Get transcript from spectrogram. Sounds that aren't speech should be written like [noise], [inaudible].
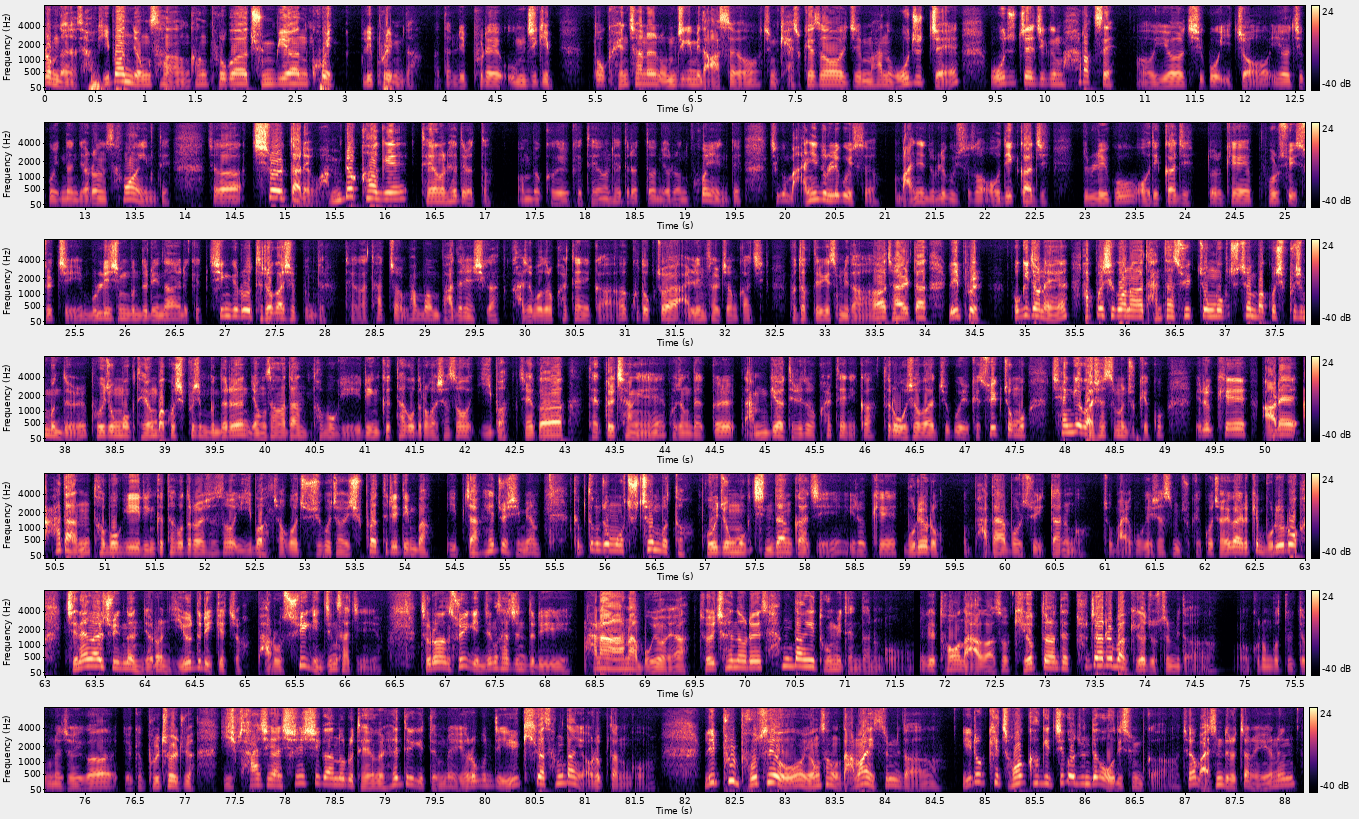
여러분 안녕하세요. 이번 영상 강프로가 준비한 코인 리플입니다. 일단 리플의 움직임 또 괜찮은 움직임이 나왔어요. 지금 계속해서 지금 한 5주째 5주째 지금 하락세 어, 이어지고 있죠. 이어지고 있는 이런 상황인데 제가 7월 달에 완벽하게 대응을 해드렸던 완벽하게 이렇게 대응을 해드렸던 이런 코인인데 지금 많이 눌리고 있어요. 많이 눌리고 있어서 어디까지 눌리고 어디까지 또 이렇게 볼 수 있을지 물리신 분들이나 이렇게 신규로 들어가실 분들 제가 타점 한번 봐드리는 시간 가져보도록 할 테니까 구독, 좋아요, 알림 설정까지 부탁드리겠습니다. 자 일단 리플 보기 전에 바쁘시거나 단타 수익 종목 추천받고 싶으신 분들, 보유 종목 대응받고 싶으신 분들은 영상 하단 더보기 링크 타고 들어가셔서 2번 제가 댓글창에 고정 댓글 남겨드리도록 할 테니까 들어오셔가지고 이렇게 수익 종목 챙겨가셨으면 좋겠고 이렇게 아래 하단 더보기 링크 타고 들어가셔서 2번 적어주시고 저희 슈퍼 트레이딩방 입장해주시면 급등 종목 추천부터 보유 종목 진단까지 이렇게 무료로 받아볼 수 있다는 거 좀 알고 계셨으면 좋겠고 저희가 이렇게 무료로 진행할 수 있는 이런 이유들이 있겠죠. 바로 수익 인증 사진이에요. 저런 수익 인증 사진들이 하나하나 모여야 저희 채널에 상당히 도움이 된다는 거. 이게 더 나아가서 기업들한테 투자를 받기가 좋습니다. 어, 그런 것들 때문에 저희가 이렇게 불철주야 24시간 실시간으로 대응을 해드리기 때문에 여러분들 읽기가 상당히 어렵다는 거. 리플 보세요. 영상 남아 있습니다. 이렇게 정확하게 찍어준 데가 어디 있습니까? 제가 말씀드렸잖아요. 얘는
